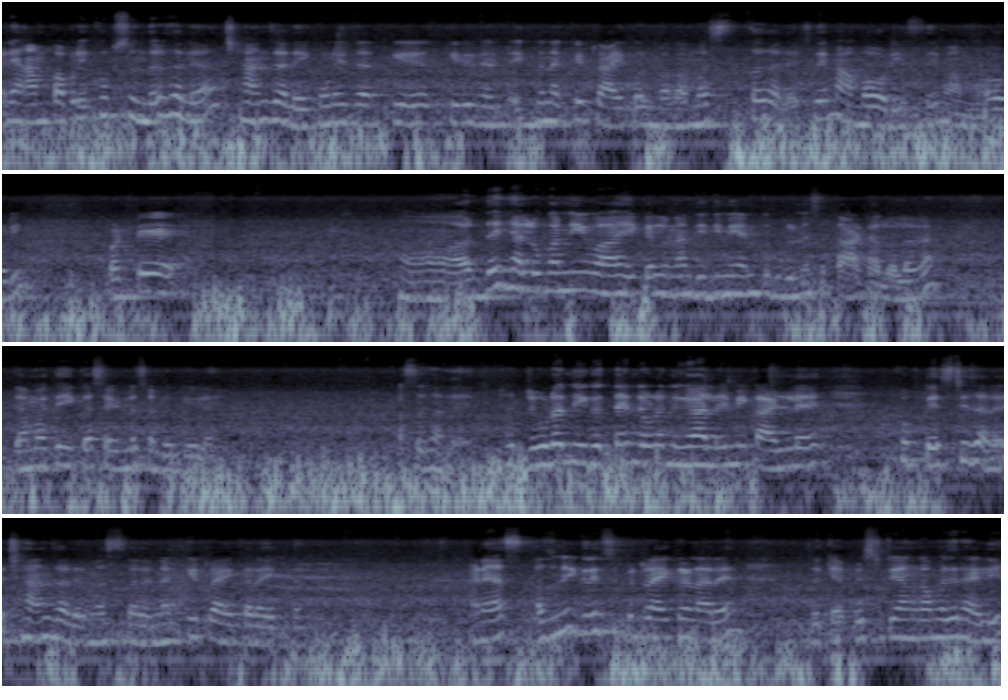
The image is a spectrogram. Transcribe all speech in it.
आणि आमपापडी खूप सुंदर झाले छान झाले. कोणी जर के केली नाही एकदा नक्की ट्राय करून बघा. मस्त झाले. सेम आंबावडी सेम आंबावडी पण ते अर्धे ह्या लोकांनी वा हे केलं ना दिदीने आणि तिकडून असं ताट आलेलं ना त्यामुळे ते एका साईडला सगळं गेलं. आहे असं झालं आहे जेवढं निघत आहे तेवढं निघालं आहे मी काढलं आहे खूप टेस्टी झालं आहे छान झालं आहे मस्त झालं आहे नक्की ट्राय करा एकदा. आणि आज अजून एक रेसिपी ट्राय करणार आहे. जर कॅपॅसिटी अंगामध्ये राहिली.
